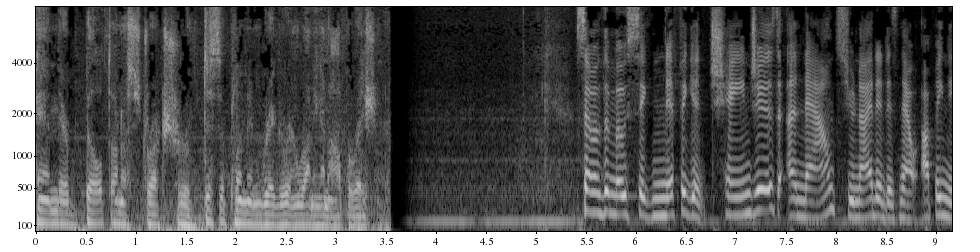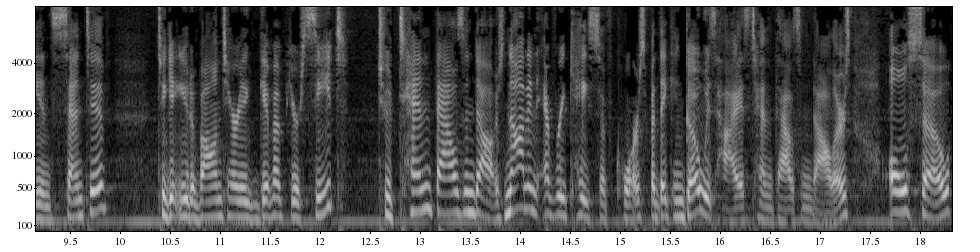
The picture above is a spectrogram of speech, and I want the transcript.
and they're built on a structure of discipline and rigor in running an operation. Some of the most significant changes announced. United is now upping the incentive to get you to voluntarily give up your seat to $10,000. Not in every case, of course, but they can go as high as $10,000. Also,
